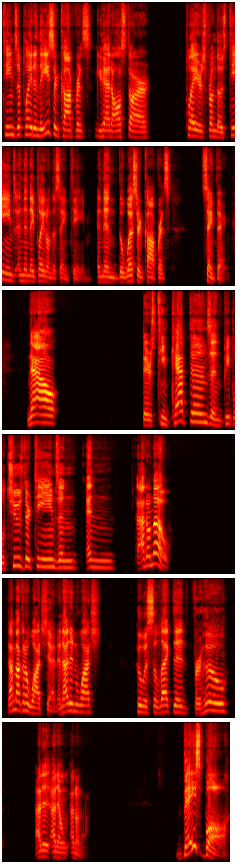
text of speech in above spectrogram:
teams that played in the Eastern Conference, you had all star players from those teams, and then they played on the same team. And then the Western Conference, same thing. Now there's team captains and people choose their teams and and I don't know. I'm not going to watch that. And I didn't watch who was selected for who. I did I don't I don't know. Baseball.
